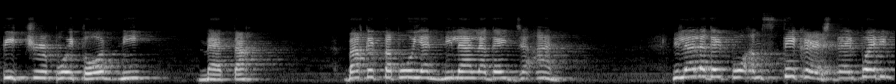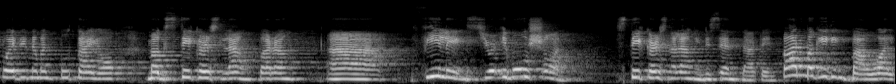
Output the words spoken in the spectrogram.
picture po ito ni Meta? Bakit pa po yan nilalagay dyan? Nilalagay po ang stickers dahil pwedeng pwede naman po tayo mag-stickers lang parang ah, feelings, your emotion. Stickers na lang hindi-send natin. Paano magiging bawal?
